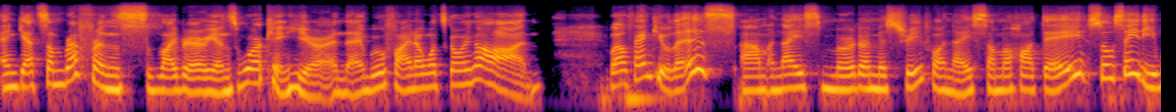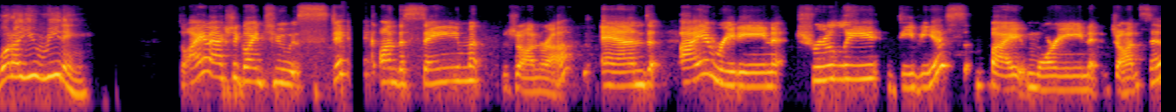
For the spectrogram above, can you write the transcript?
and get some reference librarians working here, and then we'll find out what's going on. Well, thank you, Liz. Um, a nice murder mystery for a nice summer hot day. So, Sadie, what are you reading? So, I am actually going to stick on the same genre, and I am reading Truly Devious by Maureen Johnson.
